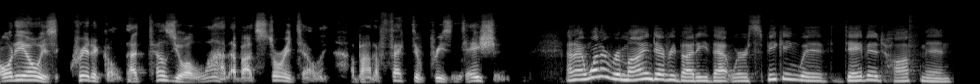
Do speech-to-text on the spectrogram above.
Audio is critical. That tells you a lot about storytelling, about effective presentation. And I want to remind everybody that we're speaking with David Hoffman,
